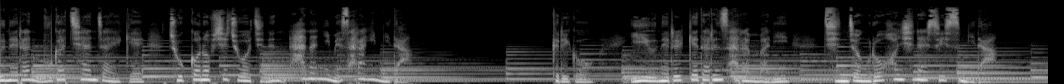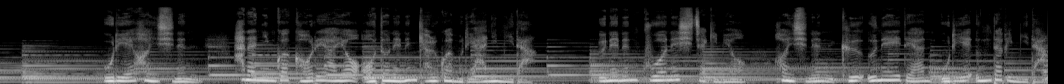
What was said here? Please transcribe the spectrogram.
은혜란 무가치한 자에게 조건 없이 주어지는 하나님의 사랑입니다. 그리고 이 은혜를 깨달은 사람만이 진정으로 헌신할 수 있습니다. 우리의 헌신은 하나님과 거래하여 얻어내는 결과물이 아닙니다. 은혜는 구원의 시작이며 헌신은 그 은혜에 대한 우리의 응답입니다.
